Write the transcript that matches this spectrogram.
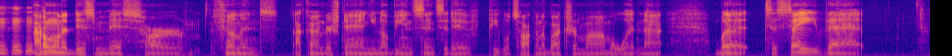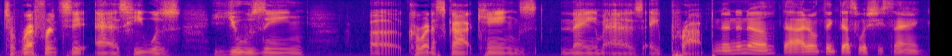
I don't want to dismiss her feelings. I can understand, you know, being sensitive, people talking about your mom or whatnot. But to say that, to reference it as he was using uh, Coretta Scott King's name as a prop. No, no, no. I don't think that's what she's saying.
